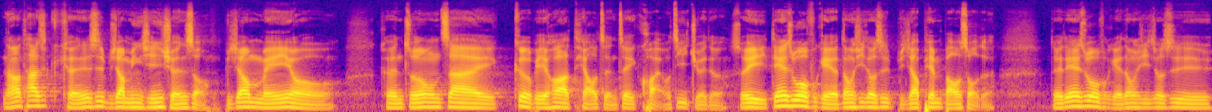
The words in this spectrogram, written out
然后他是可能是比较明星选手，比较没有可能着重在个别化调整这一块，我自己觉得，所以 Dance Wolf 给的东西都是比较偏保守的，对，Dance Wolf 给的东西就是。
